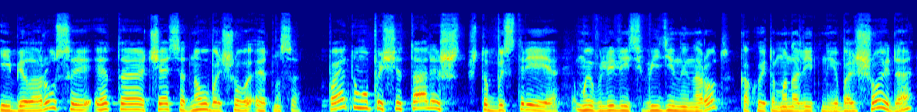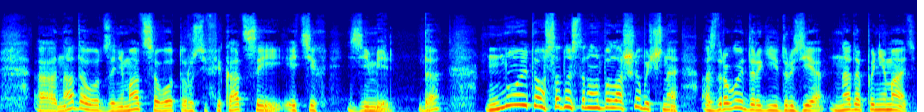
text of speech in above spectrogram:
и белорусы – это часть одного большого этноса. Поэтому посчитали, что быстрее мы влились в единый народ, какой-то монолитный и большой, да, а надо вот заниматься вот русификацией этих земель. Да? Но это, с одной стороны, было ошибочно, а с другой, дорогие друзья, надо понимать,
